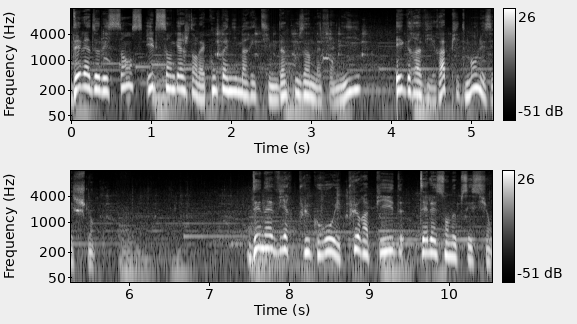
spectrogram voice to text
Dès l'adolescence, il s'engage dans la compagnie maritime d'un cousin de la famille et gravit rapidement les échelons. Des navires plus gros et plus rapides, telle est son obsession.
